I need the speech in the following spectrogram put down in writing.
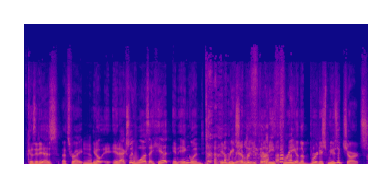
Because it is. That's right. Yeah. You know, it, it actually was a hit in England. It reached Really? number 33 on the British music charts.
